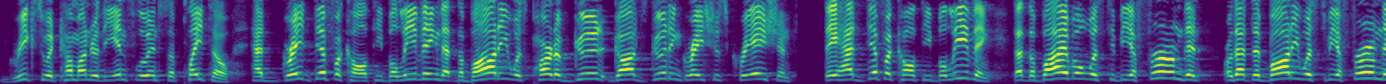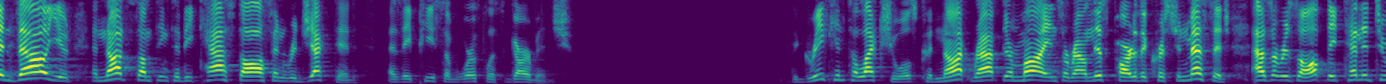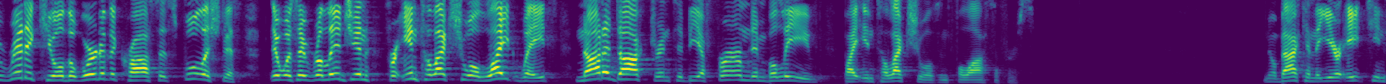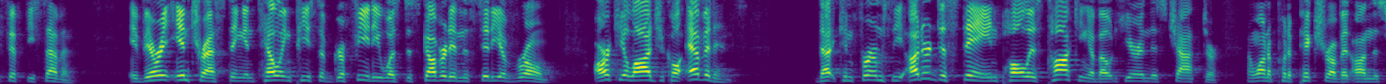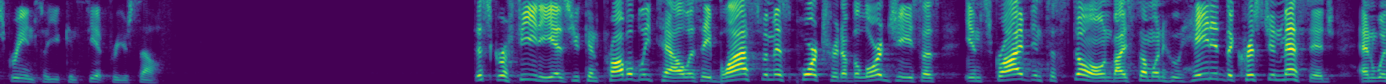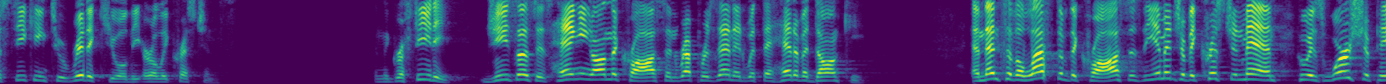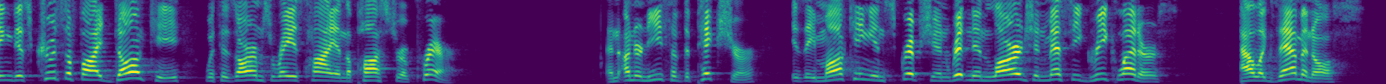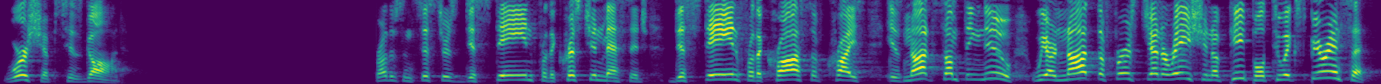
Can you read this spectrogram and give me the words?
Greeks who had come under the influence of Plato had great difficulty believing that the body was part of good, God's good and gracious creation. They had difficulty believing that the Bible was to be affirmed and, or that the body was to be affirmed and valued and not something to be cast off and rejected as a piece of worthless garbage. The Greek intellectuals could not wrap their minds around this part of the Christian message. As a result, they tended to ridicule the word of the cross as foolishness. It was a religion for intellectual lightweights, not a doctrine to be affirmed and believed by intellectuals and philosophers. You know, back in the year 1857, a very interesting and telling piece of graffiti was discovered in the city of Rome. Archaeological evidence that confirms the utter disdain Paul is talking about here in this chapter. I want to put a picture of it on the screen so you can see it for yourself. This graffiti, as you can probably tell, is a blasphemous portrait of the Lord Jesus inscribed into stone by someone who hated the Christian message and was seeking to ridicule the early Christians. In the graffiti, Jesus is hanging on the cross and represented with the head of a donkey. And then to the left of the cross is the image of a Christian man who is worshiping this crucified donkey with his arms raised high in the posture of prayer. And underneath of the picture is a mocking inscription written in large and messy Greek letters Alexamenos worships his God. Brothers and sisters, disdain for the Christian message, disdain for the cross of Christ is not something new. We are not the first generation of people to experience it.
